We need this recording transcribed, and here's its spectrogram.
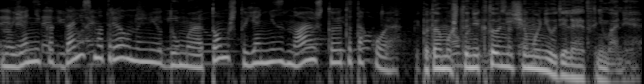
Но я никогда не смотрела на нее, думая о том, что я не знаю, что это такое. Потому что никто ничему не уделяет внимания.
